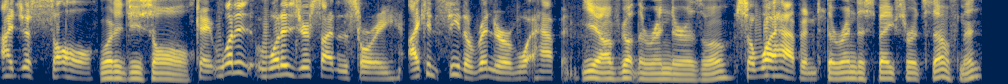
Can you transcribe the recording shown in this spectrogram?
I just saw. What did you saw? Okay, what is what is your side of the story? I can see the render of what happened. Yeah, I've got the render as well. So what happened? The render speaks for itself, man.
